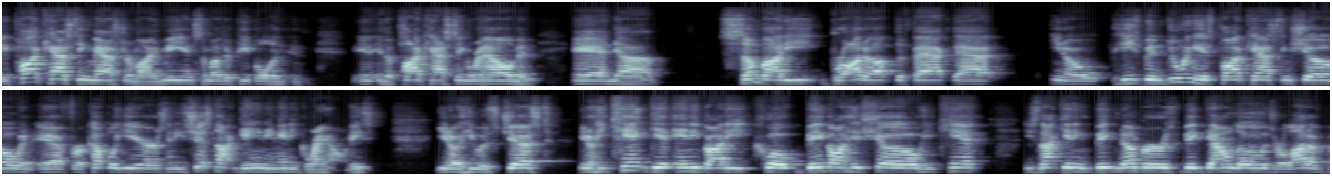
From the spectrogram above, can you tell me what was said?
a podcasting mastermind, me and some other people in in, in the podcasting realm. And and uh somebody brought up the fact that you know he's been doing his podcasting show and uh, for a couple years and he's just not gaining any ground. He's you know he was just you know he can't get anybody quote big on his show. He can't he's not getting big numbers big downloads or a lot of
